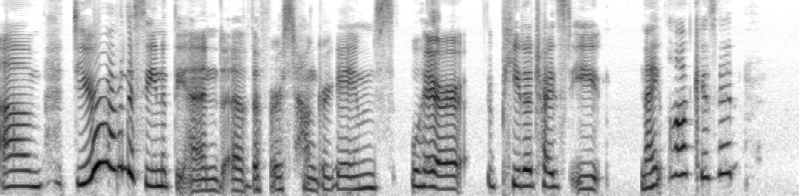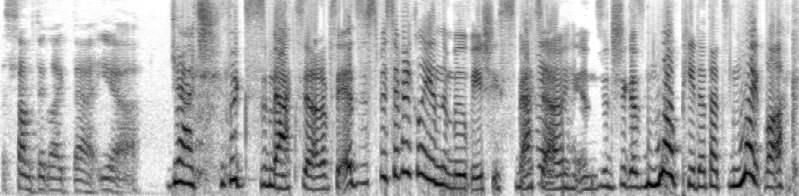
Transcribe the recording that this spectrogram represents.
um do you remember the scene at the end of the first hunger games where Peeta tries to eat nightlock is it something like that yeah yeah, she like smacks it out of hands. Specifically in the movie, she smacks yeah. it out of hands and she goes, "No, Peeta, that's Nightlock."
